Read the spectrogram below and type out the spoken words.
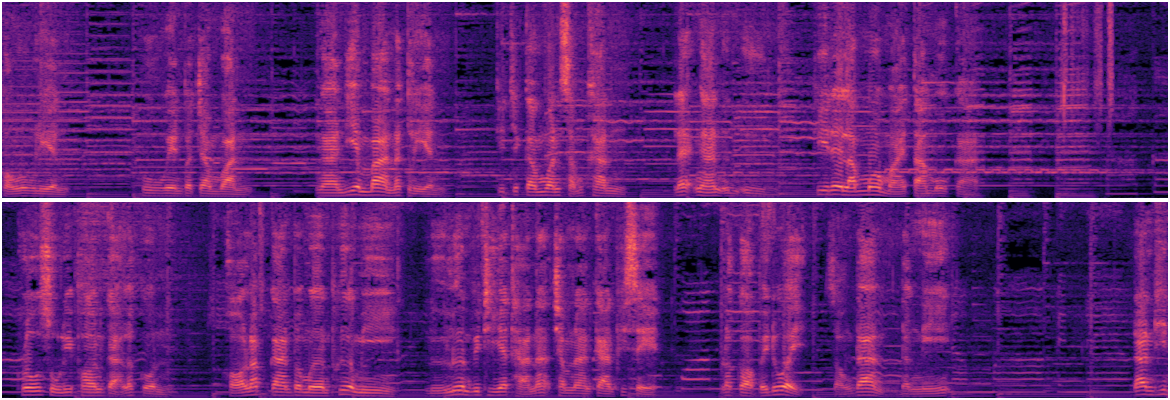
ของโรงเรียน ครูเวรประจำวัน งานเยี่ยมบ้านนักเรียน กิจกรรมวันสำคัญ และงานอื่นๆ ที่ได้รับมอบหมายตามโอกาส ครูสุริพรกะละกล ขอรับการประเมินเพื่อมี หรือเลื่อนวิทยาฐานะชำนาญการพิเศษ ประกอบไปด้วย2ด้านดังนี้ ด้านที่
